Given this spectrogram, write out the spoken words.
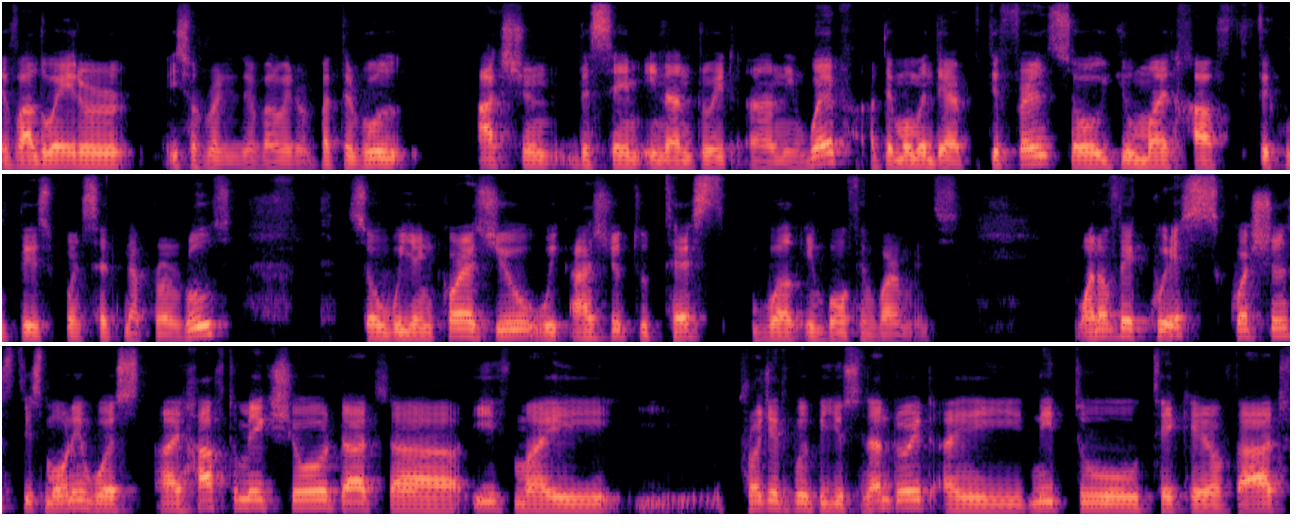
evaluator is already the evaluator, but the rule action the same in Android and in web. At the moment, they are different, so you might have difficulties when setting up run rules. So we encourage you, we ask you to test well in both environments. One of the quiz questions this morning was, I have to make sure that uh, if my project will be using Android, I need to take care of that.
